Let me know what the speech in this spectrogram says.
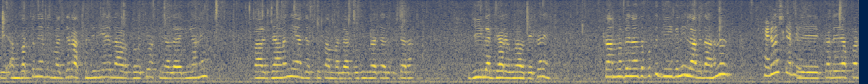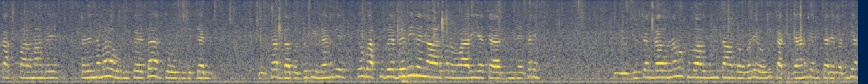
ਤੇ ਅੰਮ੍ਰਿਤ ਨੇ ਵੀ ਮੱਝ ਰੱਖ ਲਈ ਹੈ ਨਾਲ ਦੋ ਝੋਟੀਆਂ ਲੈ ਲਈਆਂ ਨੇ। ਕੱਲ ਜਾਣਗੀਆਂ ਜੱਸੂ ਕੰਮ ਲੱਗ ਜੂਗਾ ਚੱਲ ਵਿਚਾਰਾ। ਜੀ ਲੱਗਿਆ ਰਹੂਗਾ ਉਹਦੇ ਘਰੇ। ਕੰਮ ਬਿਨਾਂ ਤਾਂ ਪੁੱਤ ਜੀ ਵੀ ਨਹੀਂ ਲੱਗਦਾ ਹਨਾ? ਹੈਂਡ ਵਾਸ਼ ਕਰਨਾ। ਤੇ ਕਦੇ ਆਪਾਂ ਕੱਖ ਪਾਵਾਂਗੇ ਕਦੇ ਨਵਾਉਗੀ ਕਦੇ ਧਾਰ ਚੋਗੀ ਵਿਚਾਰੀ। ਘਰ ਦਾ ਦੁੱਧ ਪੀ ਲੈਣਗੇ ਕਿਉਂ ਬਾਪੂ ਬੇਬੇ ਵੀ ਨੇ ਨਾਲ ਪਰਿਵਾਰ ਹੀ ਆ, ਚਾਰ ਜੀ ਨੇ ਘਰੇ। ਤੇ ਜੇ ਚੰਗਾ ਉਹਨਾਂ ਨੂੰ ਖਵਾਉਗੀ ਤਾਂ ਦੋ ਵਾਰੀ ਉਹ ਵੀ ਕੱਟ ਜਾਣਗੇ ਵਿਚਾਰੇ ਵਧੀਆ।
